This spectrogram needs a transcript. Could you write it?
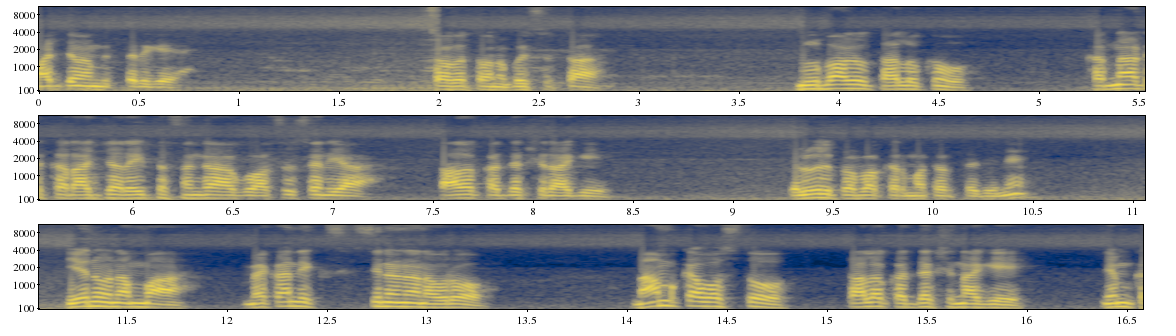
ಮಾಧ್ಯಮ ಮಿತ್ರರಿಗೆ ಸ್ವಾಗತವನ್ನು ಬಯಸುತ್ತಾ, ಮುಳಬಾಗಿಲು ತಾಲೂಕು ಕರ್ನಾಟಕ ರಾಜ್ಯ ರೈತ ಸಂಘ ಹಾಗೂ ಅಸೋಸಿಯೇಷನ್ಯ ತಾಲೂಕು ಅಧ್ಯಕ್ಷರಾಗಿ ಯಲವಲಿ ಪ್ರಭಾಕರ್ ಮಾತಾಡ್ತಾ ಇದ್ದೀನಿ. ಏನು ನಮ್ಮ ಮೆಕ್ಯಾನಿಕ್ ಸಿನಣ್ಣನವರು ನಾಮಕ ವಸ್ತು ತಾಲೂಕು ಅಧ್ಯಕ್ಷನಾಗಿ ನೇಮಕ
